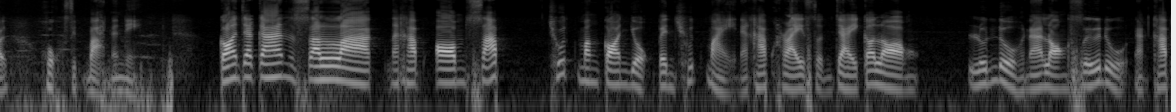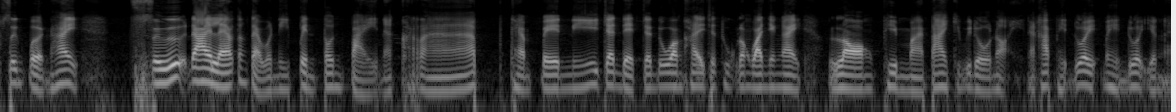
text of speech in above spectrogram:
76,160บาทนั่นเอง ก่อนจากการสลากนะครับ ออมทรัพย์ชุดมังกรหยกเป็นชุดใหม่นะครับ ใครสนใจก็ลองลุ้นดูนะ ลองซื้อดูนะครับ ซึ่งเปิดให้ซื้อได้แล้วตั้งแต่วันนี้เป็นต้นไปนะครับ แคมเปญนี้จะเด็ดจะดวงใครจะถูกรางวัลยังไง ลองพิมพ์มาใต้คลิปวิดีโอหน่อยนะครับ เห็นด้วยไม่เห็นด้วยยังไง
